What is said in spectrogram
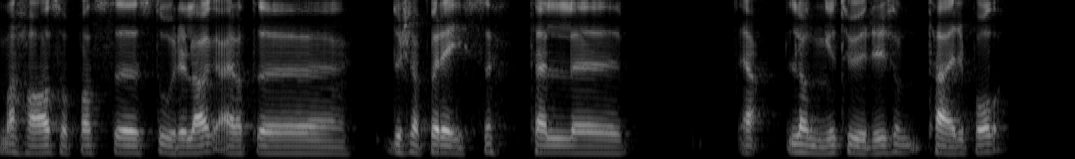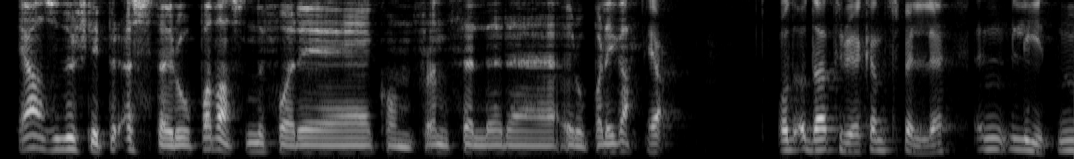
med å ha såpass uh, store lag, er at du slipper å reise til ja, lange turer som tærer på. da. Ja, altså du slipper Øst-Europa, da, som du får i Conference eller Europaliga. Ja, og, og der tror jeg kan spille en liten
